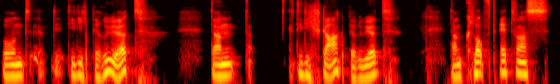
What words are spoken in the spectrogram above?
und äh, die, die dich berührt, dann, die dich stark berührt, dann klopft etwas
